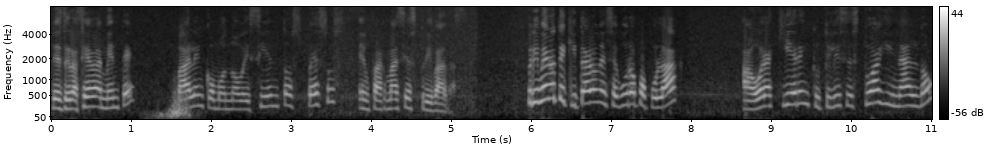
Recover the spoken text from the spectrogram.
Desgraciadamente, valen como 900 pesos en farmacias privadas. Primero te quitaron el seguro popular, ahora quieren que utilices tu aguinaldo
